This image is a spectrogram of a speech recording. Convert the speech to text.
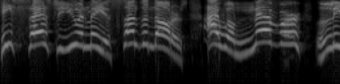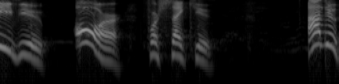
He says to you and me, his sons and daughters, I will never leave you or forsake you. I do,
